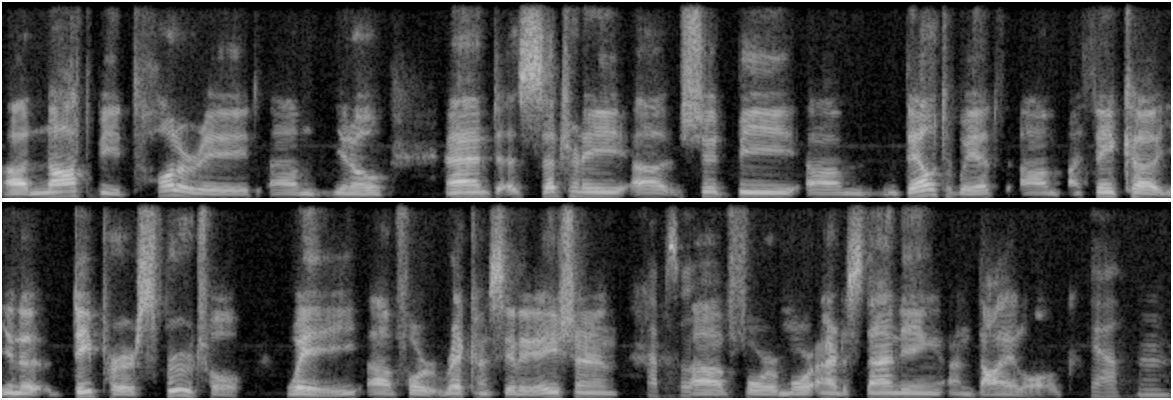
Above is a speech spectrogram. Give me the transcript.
uh, not be tolerated. Um, you know, and certainly uh, should be um, dealt with. Um, I think in a deeper spiritual way for reconciliation Absolutely. Uh, for more understanding and dialogue. Yeah. Mm.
